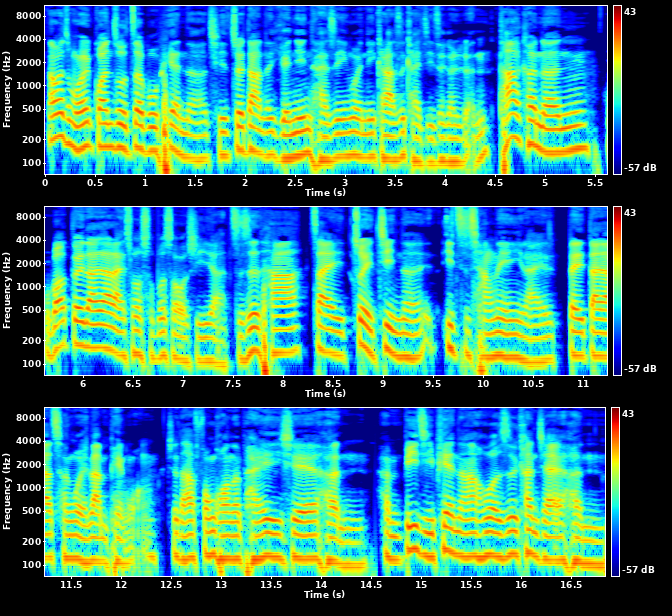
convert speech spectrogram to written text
那为什么会关注这部片呢？其实最大的原因还是因为尼克拉斯凯奇这个人，他可能我不知道对大家来说。熟不熟悉啊，只是他在最近呢，一直长年以来被大家称为烂片王，就他疯狂的拍一些很很 B 级片啊，或者是看起来很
